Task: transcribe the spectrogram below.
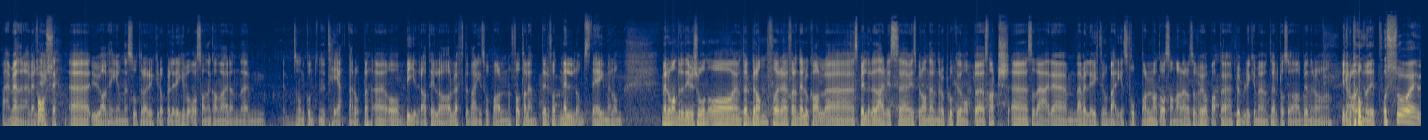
Nei, Jeg mener det er veldig viktig. Uh, uavhengig om Nesotra rykker opp eller ikke. For Åsane kan være en, sånn kontinuitet der oppe. og bidra til å løfte bergensfotballen. Få talenter, få et mellomsteg mellom, mellom andredivisjon og eventuelt Brann for, for en del lokale spillere der, hvis, eh, hvis Brann evner å plukke dem opp eh, snart. Eh, så det er, eh, det er veldig viktig for bergensfotballen at Åsane er der. Og så får vi håpe at eh, publikum eventuelt også begynner å, begynner Ja, å komme dit. Og så eh,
